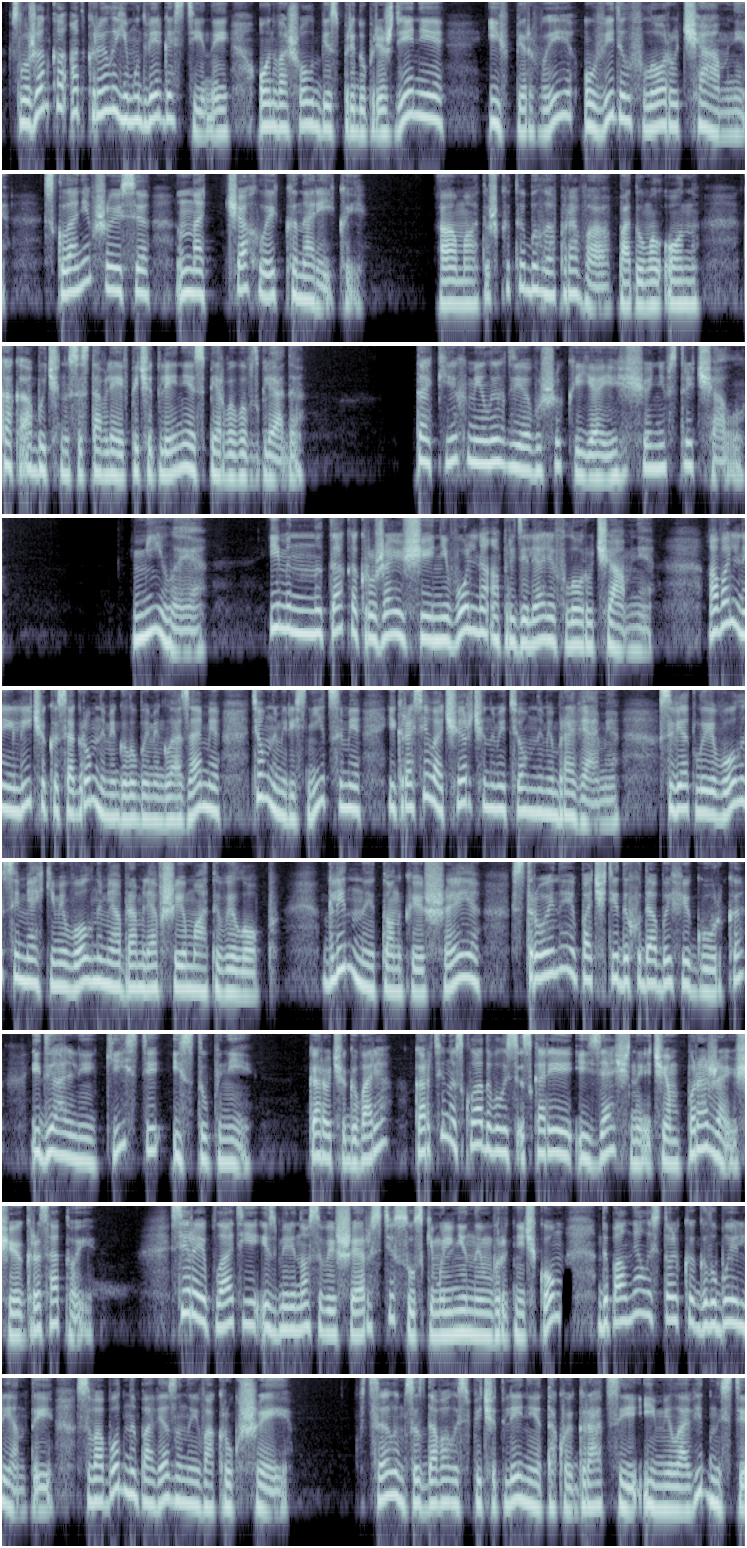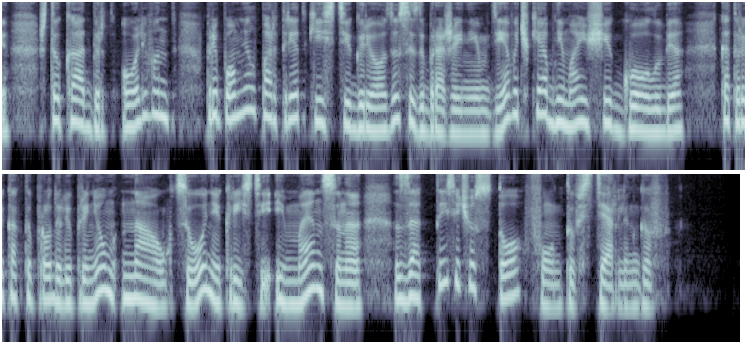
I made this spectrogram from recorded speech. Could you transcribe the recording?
Служанка открыла ему дверь гостиной. Он вошел без предупреждения и впервые увидел Флору Чамни, склонившуюся над чахлой канарейкой. «А матушка-то была права», — подумал он, как обычно составляя впечатление с первого взгляда. Таких милых девушек я еще не встречал. Милая. Именно так окружающие невольно определяли Флору Чамни. Овальное личико с огромными голубыми глазами, темными ресницами и красиво очерченными темными бровями. Светлые волосы, мягкими волнами обрамлявшие матовый лоб. Длинные тонкие шеи, стройные почти до худобы фигурка, идеальные кисти и ступни. Короче говоря, картина складывалась скорее изящная, чем поражающая красотой. Серое платье из мериносовой шерсти с узким льняным воротничком дополнялось только голубой лентой, свободно повязанной вокруг шеи. В целом создавалось впечатление такой грации и миловидности, что Кадберт Оливанд припомнил портрет кисти Грёза с изображением девочки, обнимающей голубя, который как-то продали при нем на аукционе Кристи и Мэнсона за 1100 фунтов стерлингов.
